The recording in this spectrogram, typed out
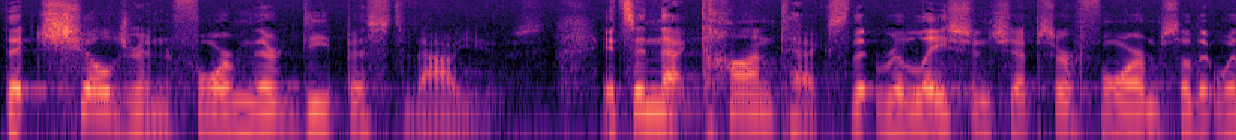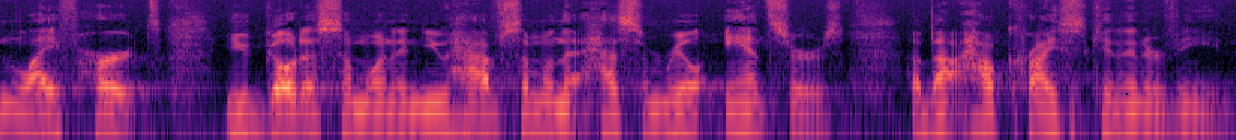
that children form their deepest values. It's in that context that relationships are formed so that when life hurts, you go to someone and you have someone that has some real answers about how Christ can intervene.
